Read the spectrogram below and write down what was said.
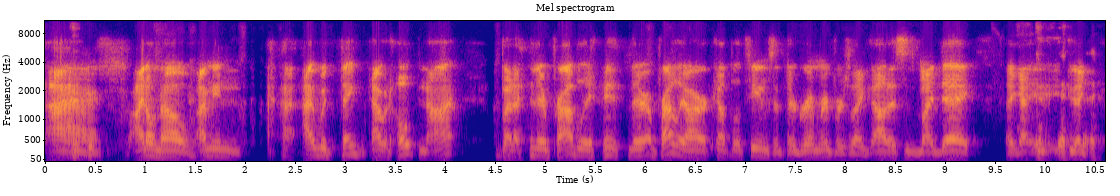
I I don't know. I mean, I would think I would hope not. But there probably there probably are a couple of teams that their Grim Reapers like, oh, this is my day. Like I like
